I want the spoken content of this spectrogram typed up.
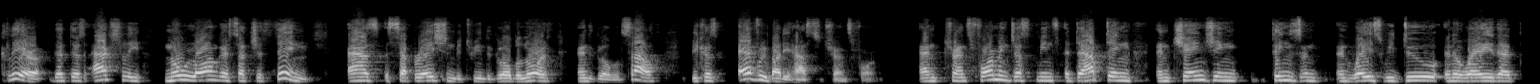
clear that there's actually no longer such a thing as a separation between the global north and the global south because everybody has to transform. And transforming just means adapting and changing things and, and ways we do in a way that,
